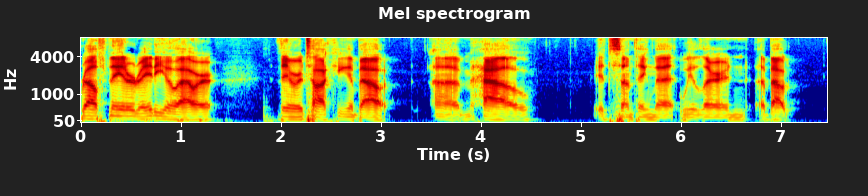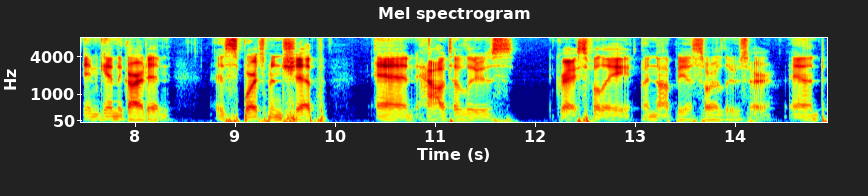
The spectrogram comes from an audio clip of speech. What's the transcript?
Ralph Nader radio hour they were talking about um how it's something that we learn about in kindergarten is sportsmanship and how to lose gracefully and not be a sore loser and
